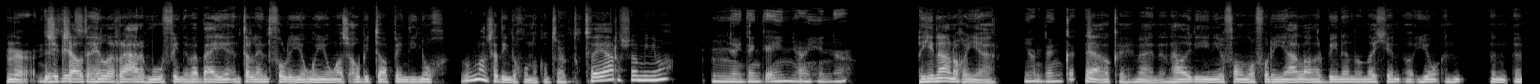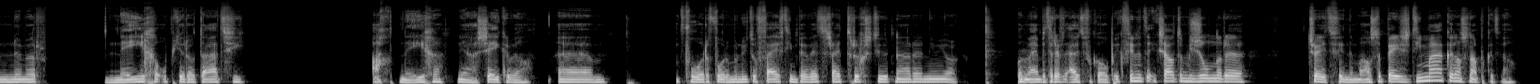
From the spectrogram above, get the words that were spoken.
Nou, Dus, ik zou het een hele rare move vinden. Waarbij je een talentvolle jonge jongen als Obi Toppin die nog... Hoe lang staat hij nog onder contract? Nog twee jaar of zo minimaal? Nee, ik denk één jaar hierna. Hierna nog een jaar. Ja, denk het. Ja, oké. Nee, dan haal je die in ieder geval nog voor een jaar langer binnen. Dan dat je een, jong- een, een, een nummer 9 op je rotatie. 8, 9. Ja, zeker wel. Ehm, voor, voor een minuut of 15 per wedstrijd terugstuurt naar eh, New York. Wat mij betreft uitverkoop. Ik, vind het, ik zou het een bijzondere trade vinden. Maar als de Pacers die maken, dan snap ik het wel.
